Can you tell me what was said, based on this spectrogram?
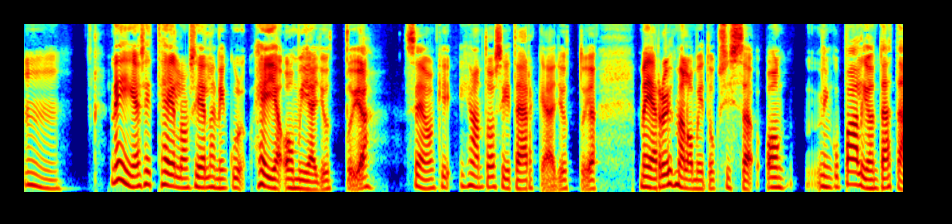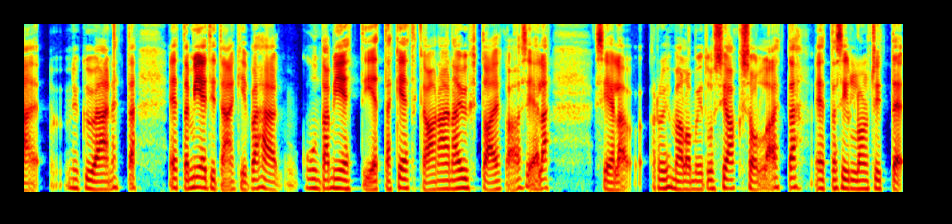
Mm. Niin, ja sitten heillä on siellä niinku heidän omia juttuja. Se onkin ihan tosi tärkeä juttu. Ja meidän ryhmälomituksissa on niin kuin paljon tätä nykyään, että, että mietitäänkin vähän, kunta miettii, että ketkä on aina yhtä aikaa siellä, siellä ryhmälomitusjaksolla, että, että silloin sitten,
